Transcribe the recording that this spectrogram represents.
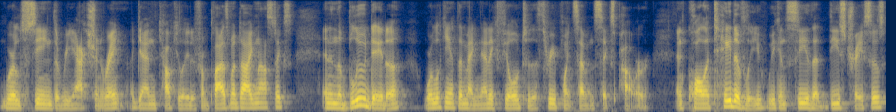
we're seeing the reaction rate, again, calculated from plasma diagnostics. And in the blue data, we're looking at the magnetic field to the 3.76 power. And qualitatively, we can see that these traces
